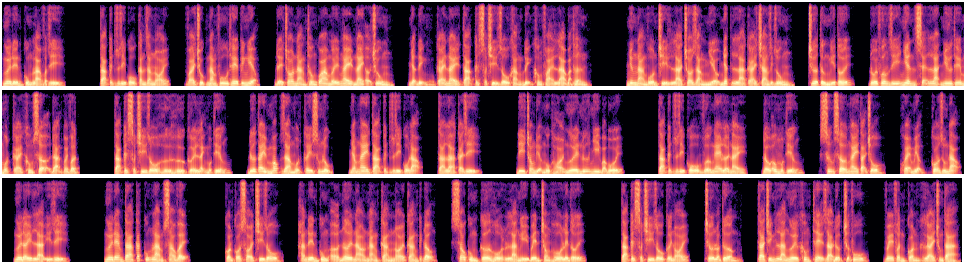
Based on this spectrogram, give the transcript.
ngươi đến cùng là vật gì? Tạ cái gì cổ cắn răng nói, vài chục năm phu thê kinh nghiệm, để cho nàng thông qua mấy ngày nay ở chung, nhận định cái này tạ cái sở chỉ rồ khẳng định không phải là bản thân. Nhưng nàng vốn chỉ là cho rằng nhiều nhất là cải trang dịch dung, chưa từng nghĩ tới, đối phương dĩ nhiên sẽ là như thế một cái không sợ đạn quái vật. Tạ cái sở chỉ rồ hừ hừ cười lạnh một tiếng, đưa tay móc ra một cây súng lục, nhắm ngay tạ cái gì cổ đạo, ta là cái gì? Đi trong địa ngục hỏi ngươi nữ nhi bà bối. Tạ cái gì cổ vừa nghe lời này, đầu ông một tiếng, sững sờ ngay tại chỗ, khỏe miệng co rúm đạo, ngươi đây là ý gì? Ngươi đem ta cắt cũng làm sao vậy? Còn có sỏi trí rồ, hắn đến cùng ở nơi nào nàng càng nói càng kích động, sau cùng cơ hồ là nghỉ bên trong hô lên tới. Tạ cái sỏi trí rồ cười nói, chớ loạn tưởng, ta chính là ngươi không thể giả được trợ phu, về phần con gái chúng ta.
